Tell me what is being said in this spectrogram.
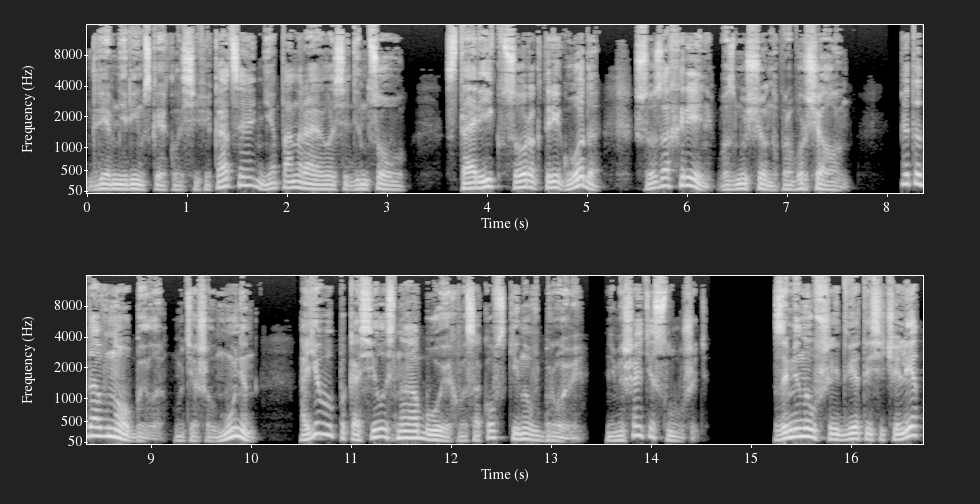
Древнеримская классификация не понравилась Одинцову. Старик в 43 года, что за хрень, возмущенно пробурчал он. Это давно было, утешил Мунин, а Ева покосилась на обоих, высоко вскинув брови. Не мешайте слушать. За минувшие две тысячи лет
